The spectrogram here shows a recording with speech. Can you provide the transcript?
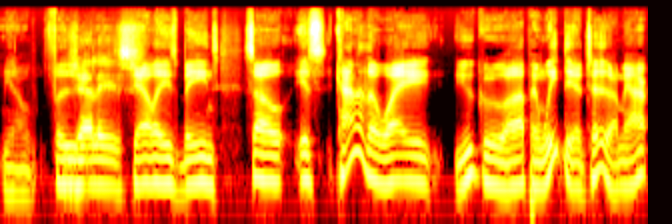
you know food Jellies. jellies, beans. So it's kind of the way you grew up, and we did too. I mean, I,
